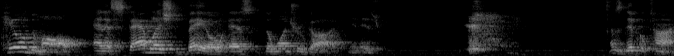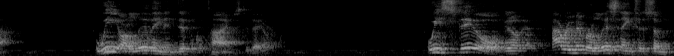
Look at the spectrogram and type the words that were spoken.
killed them all, and established Baal as the one true God in Israel. That was a difficult time. We are living in difficult times today, aren't we? Still, you know, I remember listening to some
